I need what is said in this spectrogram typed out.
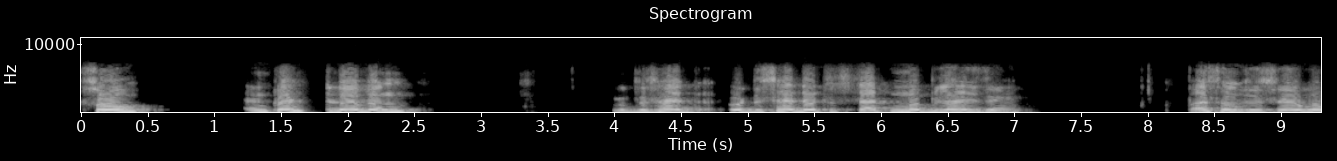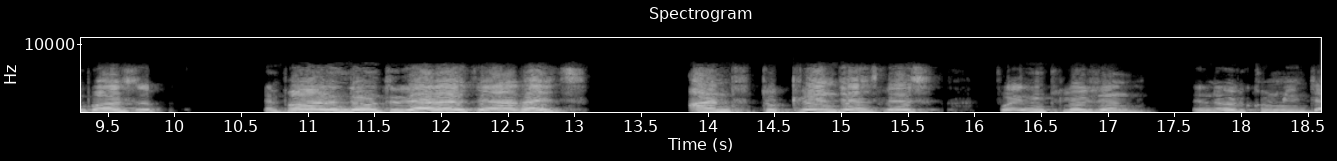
So in 2011, we decided, we decided to start mobilizing persons with cerebral palsy, empowering them to realize their rights and to claim their space for inclusion in all community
